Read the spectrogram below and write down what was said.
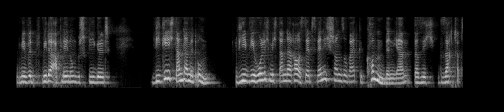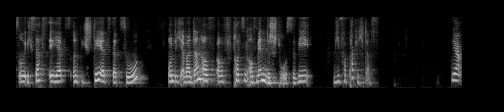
mir wird wieder Ablehnung gespiegelt. Wie gehe ich dann damit um? Wie, wie hole ich mich dann da raus? Selbst wenn ich schon so weit gekommen bin, ja, dass ich gesagt habe, so, ich sag's ihr jetzt und ich stehe jetzt dazu und ich aber dann auf, auf trotzdem auf Wände stoße. Wie, wie verpacke ich das? Ja,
